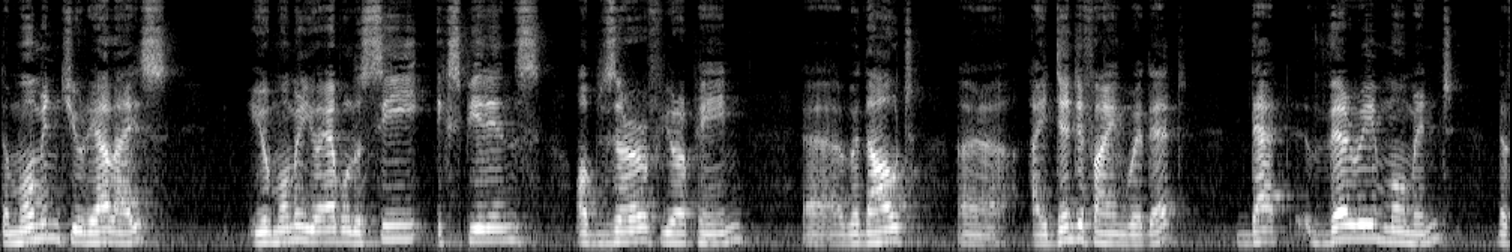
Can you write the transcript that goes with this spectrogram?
The moment you realize, the moment you're able to see, experience, observe your pain uh, without uh, identifying with it, that very moment, the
